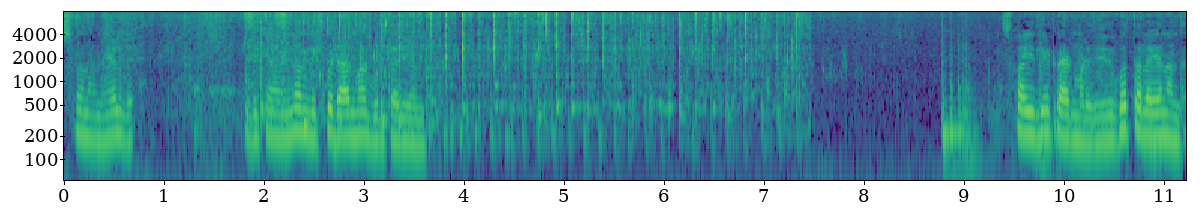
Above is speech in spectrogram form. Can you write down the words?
ಸೊ ನಾನು ಹೇಳಿದೆ. ಇದಕ್ಕೆ ನಾವು ಇನ್ನೊಂದು ಲಿಕ್ವಿಡ್ ಆ್ಯಡ್ ಮಾಡಿ ಬಿಡ್ತಾ ಇದೀವಿ ಅಂತ. ಸೊ ಐದು ಲೀಟ್ರ್ ಆ್ಯಡ್ ಮಾಡಿದ್ದೀವಿ ಇದು ಗೊತ್ತಲ್ಲ ಏನಂತ?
